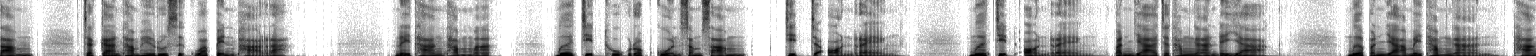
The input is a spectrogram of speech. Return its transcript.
ซ้ำๆจากการทำให้รู้สึกว่าเป็นภาระ ในทางธรรมะ เมื่อจิตถูกรบกวนซ้ำๆจิตจะอ่อนแรง เมื่อจิตอ่อนแรง ปัญญาจะทำงานได้ยาก เมื่อปัญญาไม่ทำงาน ทาง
